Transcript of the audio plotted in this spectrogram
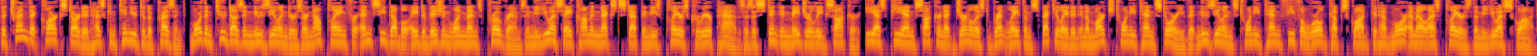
The trend that Clark started has continued to the present. More than two dozen New Zealanders are now playing for NCAA Division I men's programs in the USA. Common next step in these players' career paths is a stint in Major League Soccer. ESPN SoccerNet journalist Brent Latham speculated in a March 2010 story that New Zealand's 2010 FIFA World Cup squad could have more MLS players than the US squad.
